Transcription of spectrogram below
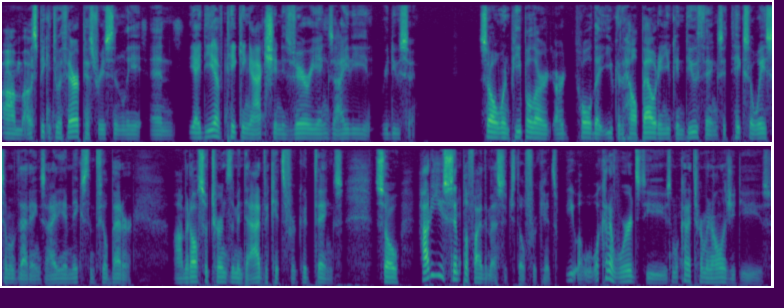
um, I was speaking to a therapist recently, and the idea of taking action is very anxiety reducing. So when people are, are told that you can help out and you can do things, it takes away some of that anxiety and makes them feel better. Um, it also turns them into advocates for good things. So how do you simplify the message though for kids? What, you, what kind of words do you use and what kind of terminology do you use?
